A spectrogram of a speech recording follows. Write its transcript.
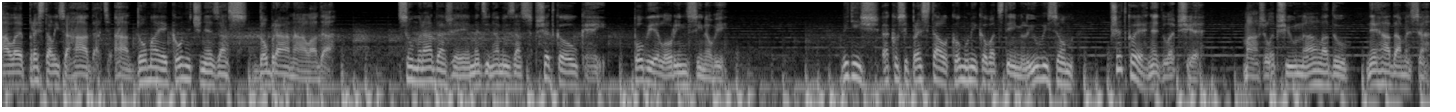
ale prestali sa hádať a doma je konečne zas dobrá nálada. Som rada, že je medzi nami zas všetko OK, povie Lorin synovi. Vidíš, ako si prestal komunikovať s tým Lewisom, všetko je hneď lepšie. Máš lepšiu náladu, nehádame sa.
